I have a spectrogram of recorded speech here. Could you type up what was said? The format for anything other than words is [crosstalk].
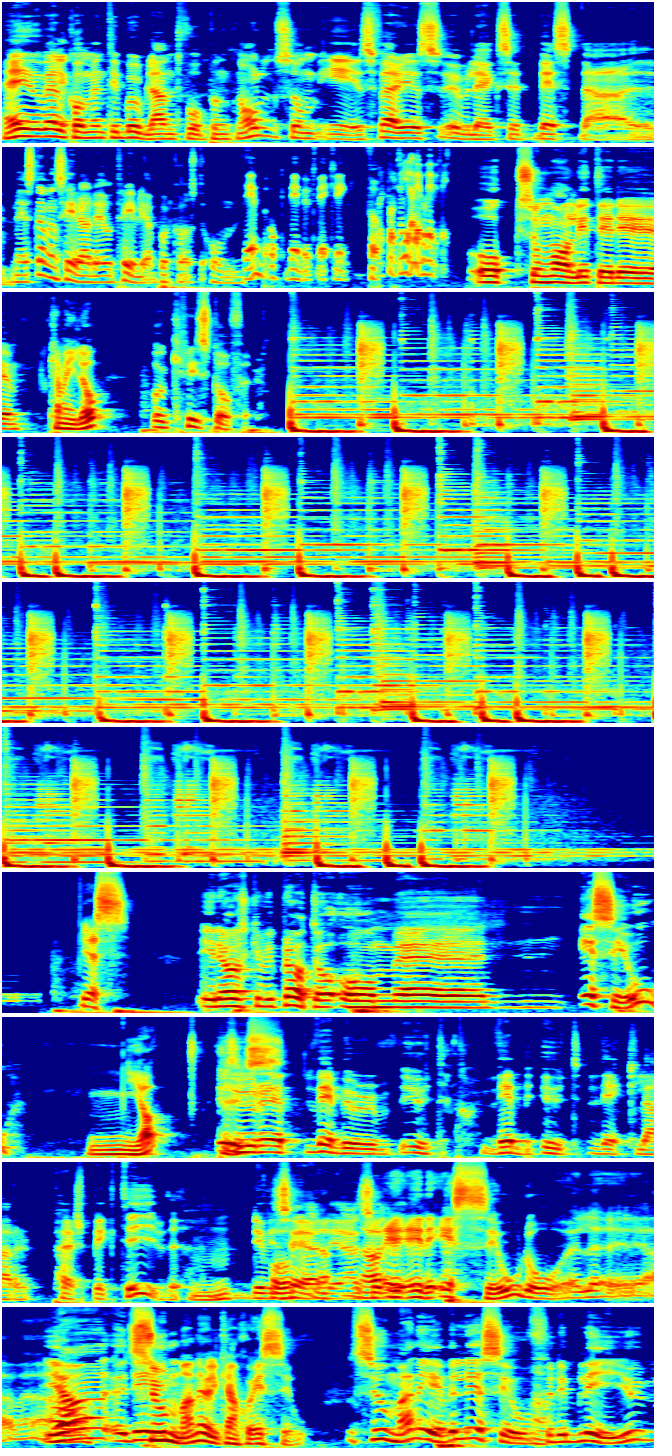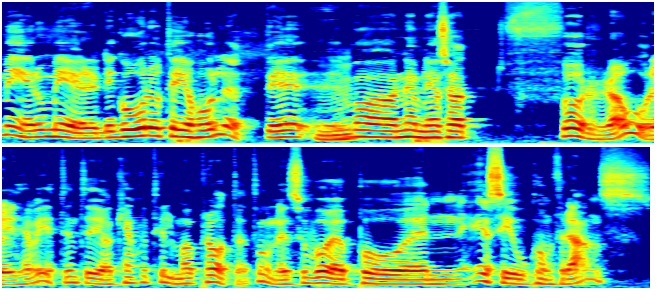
Hej och välkommen till Bubblan 2.0 som är Sveriges överlägset bästa... eh, Mest avancerade och trevliga podcast om webb och webbutveckling. Och som vanligt är det... Camilo. Och Kristoffer. Yes. Idag ska vi prata om eh, SEO. Mm, ja. Precis. Ur ett webbut, webbutvecklarperspektiv. Det vill Och, säga... ja, alltså, ja, är, är det SEO då? Eller? Ja, Ja, det- Summan är väl kanske SEO? Summan är väl SEO, för det blir ju mer och mer, det går åt det hållet. Det var nämligen så att förra året, jag vet inte, jag kanske till och med har pratat om det, så var jag på en SEO-konferens.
